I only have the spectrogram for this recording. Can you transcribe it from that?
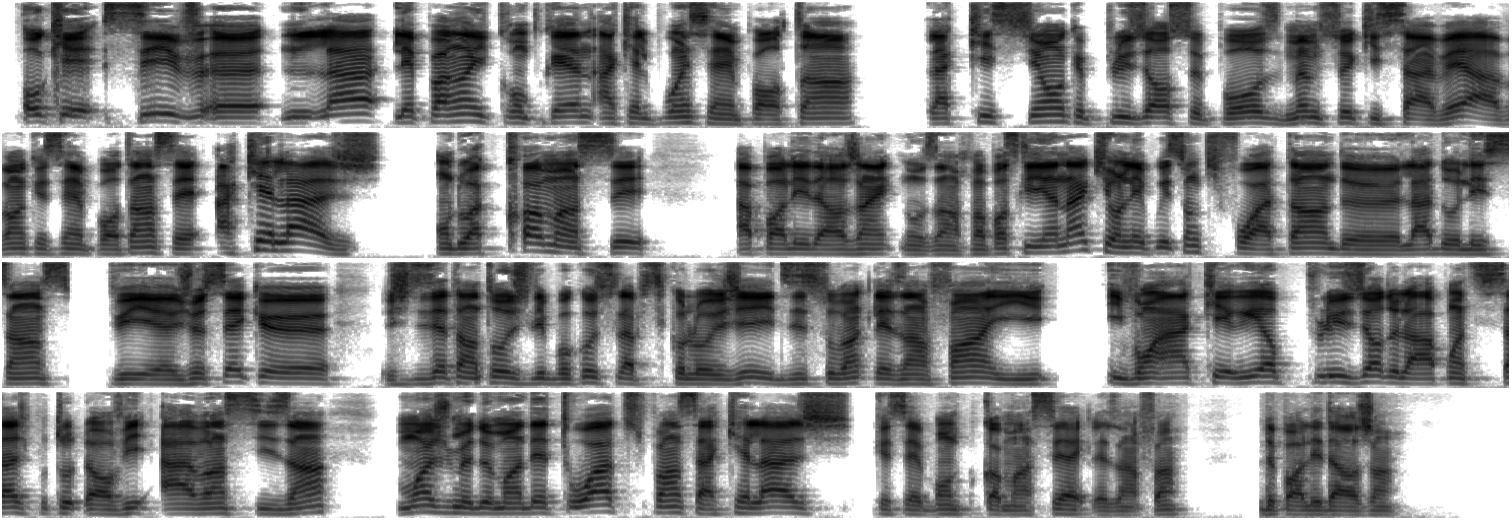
OK, Steve, euh, là, les parents, ils comprennent à quel point c'est important. La question que plusieurs se posent, même ceux qui savaient avant que c'est important, c'est à quel âge on doit commencer à parler d'argent avec nos enfants. Parce qu'il y en a qui ont l'impression qu'il faut attendre euh, l'adolescence. Puis euh, je sais que, je disais tantôt, je lis beaucoup sur la psychologie, ils disent souvent que les enfants, ils, ils vont acquérir plusieurs de leur apprentissage pour toute leur vie avant 6 ans. Moi, je me demandais, toi, tu penses à quel âge que c'est bon de commencer avec les enfants, de parler d'argent?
